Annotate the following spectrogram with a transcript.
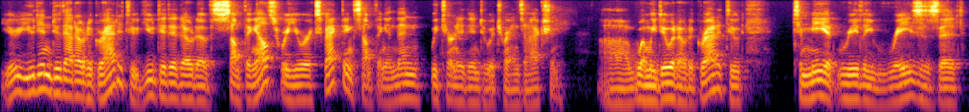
you you didn't do that out of gratitude. You did it out of something else where you were expecting something, and then we turn it into a transaction. Uh, when we do it out of gratitude, to me, it really raises it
